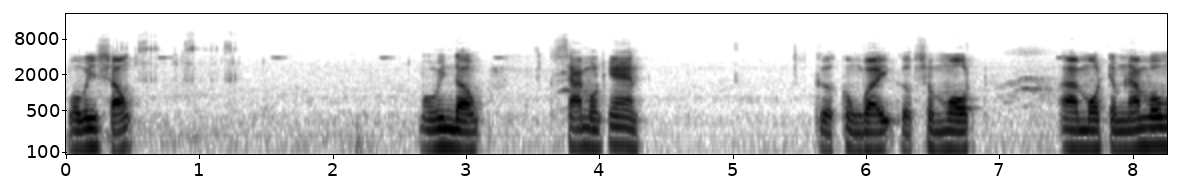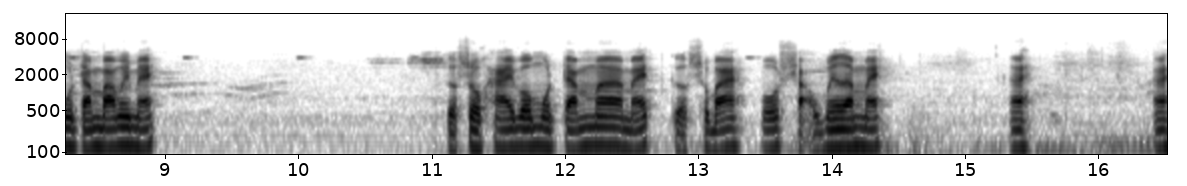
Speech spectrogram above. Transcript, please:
Bộ pin sống. Bộ pin đồng size 1000 cược cùng vậy cược số 1 à, 1.5V 130 m cược số 2V 100 m cược số 3V 65 m đây. Đây.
